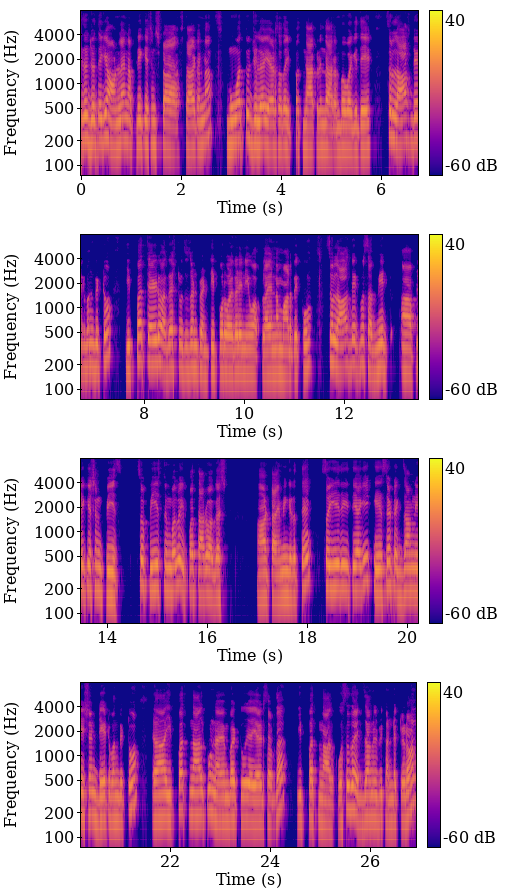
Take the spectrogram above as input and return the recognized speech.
ಇದ್ರ ಜೊತೆಗೆ ಆನ್ಲೈನ್ ಅಪ್ಲಿಕೇಶನ್ ಸ್ಟಾ ಸ್ಟಾರ್ಟನ್ನು ಮೂವತ್ತು ಜುಲೈ ಎರಡು ಸಾವಿರದ ಇಪ್ಪತ್ನಾಲ್ಕರಿಂದ ಆರಂಭವಾಗಿದೆ. ಸೊ ಲಾಸ್ಟ್ ಡೇಟ್ ಬಂದ್ಬಿಟ್ಟು ಇಪ್ಪತ್ತೆರಡು August two thousand twenty four ಒಳಗಡೆ ನೀವು ಅಪ್ಲೈಯನ್ನು ಮಾಡಬೇಕು. So last date submit application fees so fees ತುಂಬಲು ಇಪ್ಪತ್ತಾರು ಆಗಸ್ಟ್ ಟೈಮಿಂಗ್ ಇರುತ್ತೆ. ಸೊ ಈ ರೀತಿಯಾಗಿ ಕೆಸೆಟ್ ಎಕ್ಸಾಮಿನೇಷನ್ ಡೇಟ್ ಬಂದುಬಿಟ್ಟು ಇಪ್ಪತ್ನಾಲ್ಕು ನವೆಂಬರ್ ಟು ಎರಡು ಸಾವಿರದ ಇಪ್ಪತ್ನಾಲ್ಕು. ಹೊಸದು exam will be conducted on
